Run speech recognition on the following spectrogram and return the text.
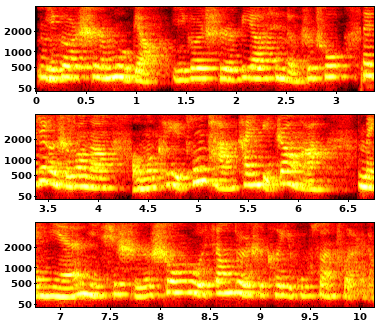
一个是目标，一个是必要性的支出。那这个时候呢，我们可以通盘看一笔账啊，每年你其实收入相对是可以估算出来的。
